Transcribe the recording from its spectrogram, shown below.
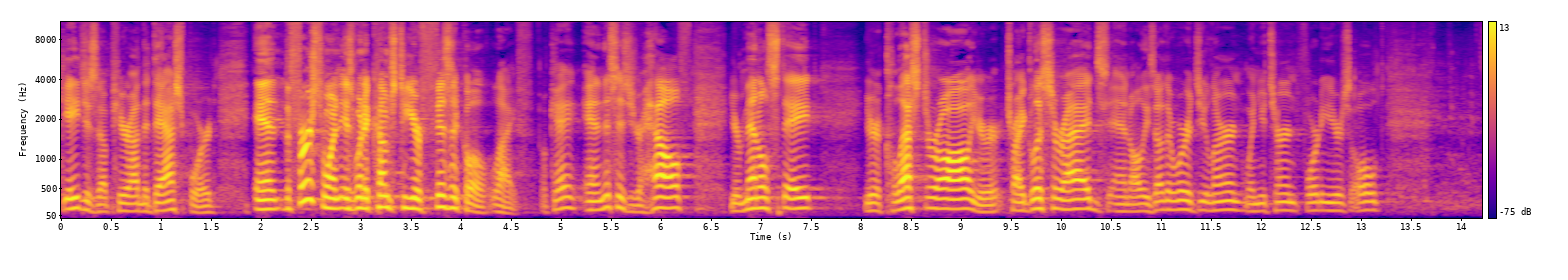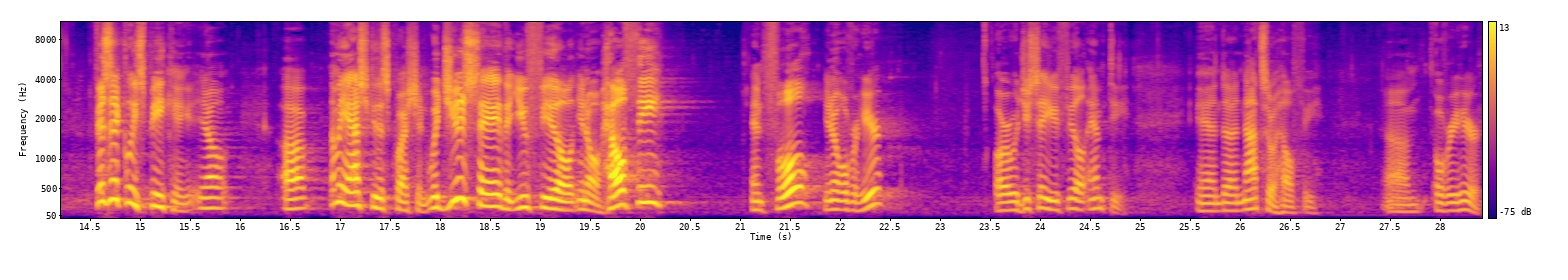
gauges up here on the dashboard. And the first one is when it comes to your physical life, okay? And this is your health, your mental state, your cholesterol, your triglycerides, and all these other words you learn when you turn 40 years old. Physically speaking, you know, uh, let me ask you this question. Would you say that you feel, you know, healthy and full, you know, over here? Or would you say you feel empty and uh, not so healthy um, over here?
